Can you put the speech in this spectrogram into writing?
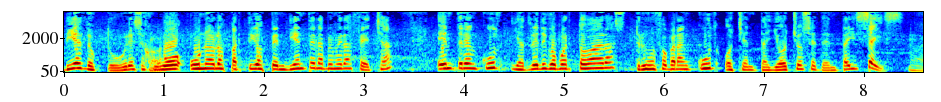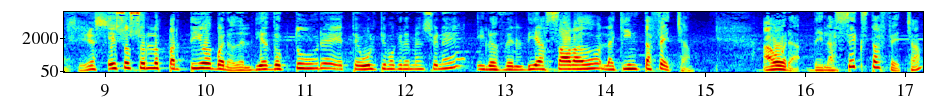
10 de octubre se jugó uno de los partidos pendientes de la primera fecha entre Ancud y Atlético Puerto Varas, triunfo para Ancud 88-76. Así es. Esos son los partidos, bueno, del 10 de octubre, este último que les mencioné, y los del día sábado, la quinta fecha. Ahora, de la sexta fecha,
